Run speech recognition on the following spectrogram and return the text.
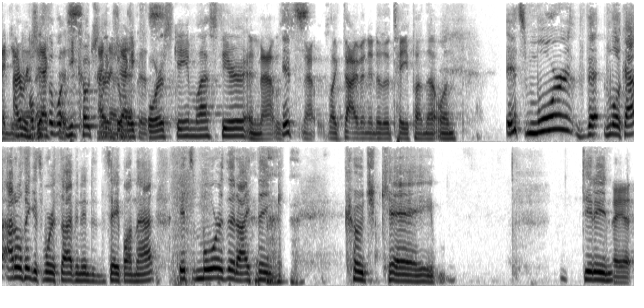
I know. What reject the one he coached like the reject Wake this. Forest game last year, and Matt was It's- Matt was like diving into the tape on that one. It's more that look. I, I don't think it's worth diving into the tape on that. It's more that I think Coach K didn't Say it.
